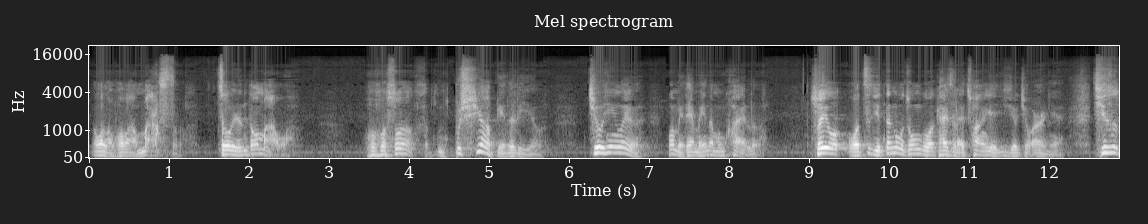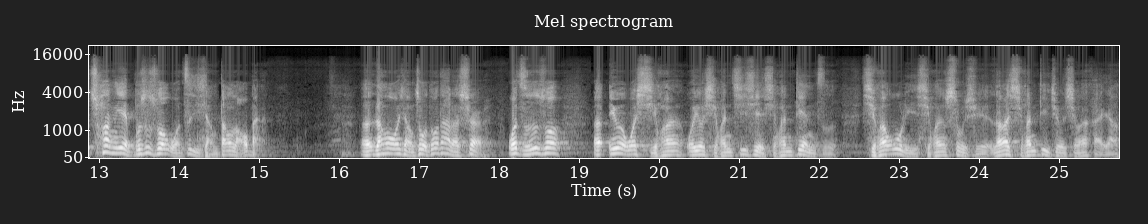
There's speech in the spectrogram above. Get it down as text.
我老婆把我骂死了，周围人都骂我，我我说不需要别的理由，就因为我每天没那么快乐，所以我我自己登陆中国开始来创业。一九九二年，其实创业不是说我自己想当老板，呃，然后我想做多大的事儿，我只是说，呃，因为我喜欢，我又喜欢机械，喜欢电子。喜欢物理，喜欢数学，然后喜欢地球，喜欢海洋。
